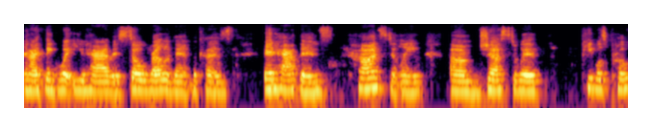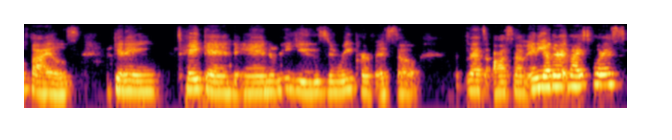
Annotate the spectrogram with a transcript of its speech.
And I think what you have is so relevant because it happens constantly um, just with people's profiles getting taken and reused and repurposed. So that's awesome. Any other advice for us?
